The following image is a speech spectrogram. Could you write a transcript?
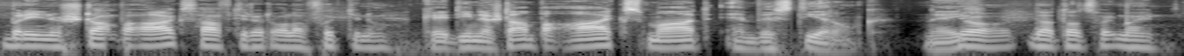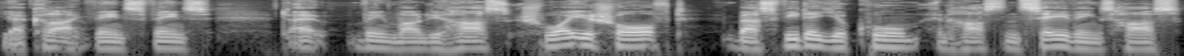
aber die Stampe Axt haft die das alle Futt genommen. okay, die stampen aaks maat investering. Nee? Ja, das, das was ich meine. Ja, klar, wenn's, wenn's, äh, wenn, wenn du hast schwer geschafft, bist wieder gekommen und hast ein Savings, hast,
